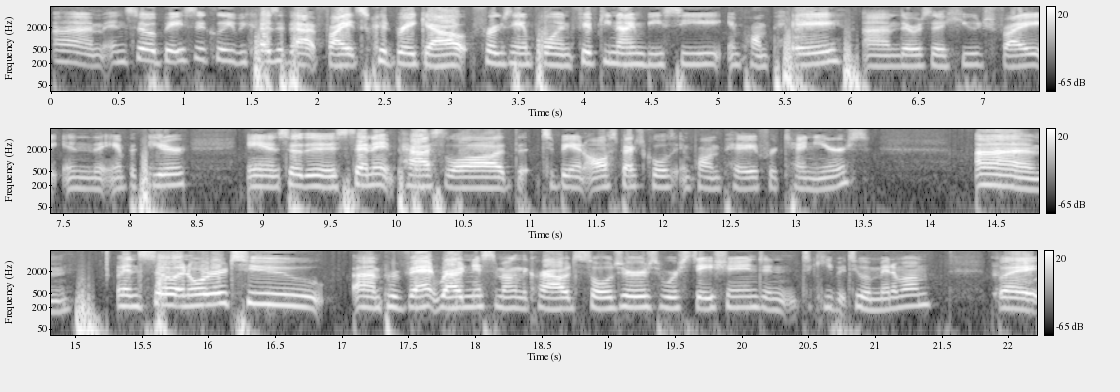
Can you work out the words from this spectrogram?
Um, and so basically, because of that, fights could break out. For example, in 59 BC in Pompeii, um, there was a huge fight in the amphitheater. And so the Senate passed a law th- to ban all spectacles in Pompeii for 10 years. Um, and so, in order to um, prevent rowdiness among the crowd, soldiers were stationed and to keep it to a minimum, but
